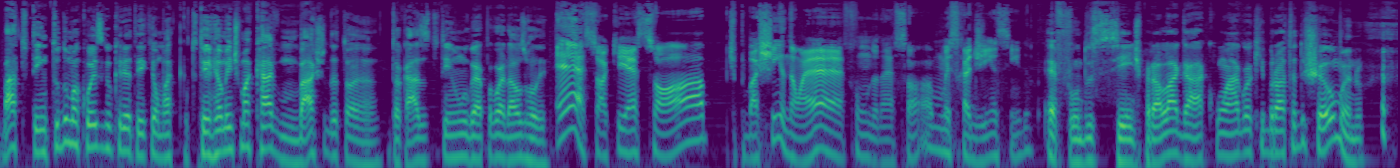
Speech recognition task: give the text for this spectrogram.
Bato, tem tudo uma coisa que eu queria ter, que é uma. Tu tem realmente uma cave embaixo da tua, tua casa, tu tem um lugar para guardar os rolês. É, só que é só, tipo, baixinho, não é fundo, né? É só uma escadinha assim. É fundo suficiente para alagar com água que brota do chão, mano.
